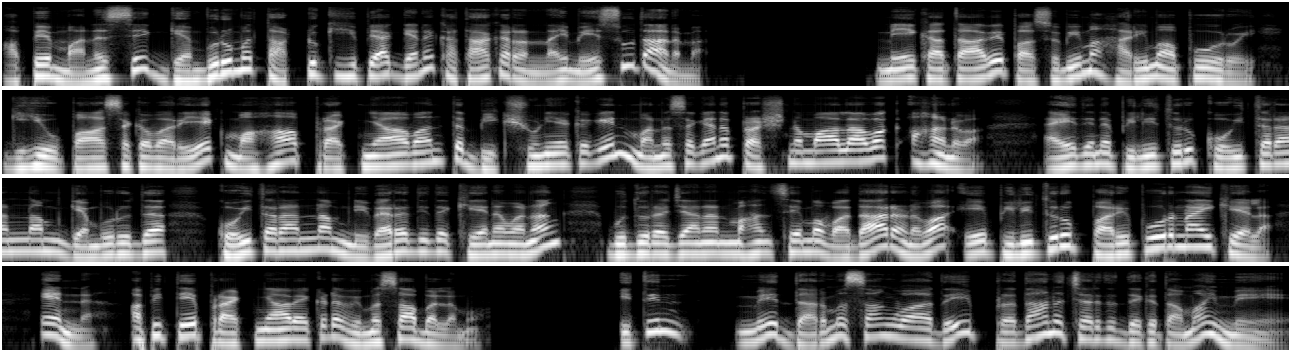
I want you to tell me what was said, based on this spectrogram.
අපේ මනසේ ගැඹුරුම තට්ටු කිහිපයක් ගැන කතා කරන්නයි මේ සූදානම. මේ කතාවේ පසුබිම හරිම අපූරුයි. ගිහි උපාසකවරියෙක් මහා ප්‍රඥාවන්ත භික්ෂුණියකගෙන් මනස ගැන ප්‍රශ්නමාලාවක් අහනවා. ඇය දෙන පිළිතුරු කොයිතරම්නම් ගැඹුරුද, කොයිතරම්නම් නිවැරදිද කියනවනම් බුදුරජාණන් වහන්සේම වදාරනවා ඒ පිළිතුරු පරිපූර්ණයි කියලා. එන්න අපි තේ ප්‍රඥාවයකට විමසා බලමු. ඉතින් මේ ධර්ම සංවාදයේ ප්‍රධාන චරිත දෙක තමයි මේ.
